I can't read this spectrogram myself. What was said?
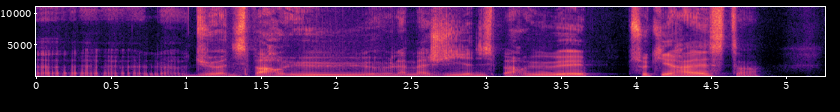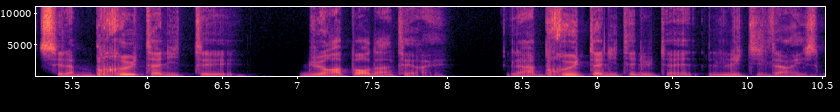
Le Dieu a disparu, heu, la magie a disparu et ce qui reste, c'est la brutalité du rapport d'intérêt, la brutalité de l'utilitarisme.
